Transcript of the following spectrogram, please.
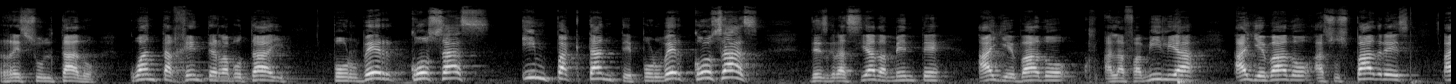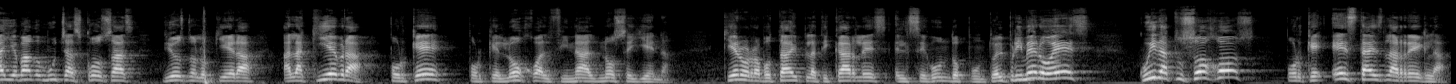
resultado. ¿Cuánta gente, Rabotai, por ver cosas impactantes, por ver cosas, desgraciadamente ha llevado a la familia, ha llevado a sus padres, ha llevado muchas cosas, Dios no lo quiera, a la quiebra. ¿Por qué? Porque el ojo al final no se llena. Quiero, Rabotai, platicarles el segundo punto. El primero es, cuida tus ojos porque esta es la regla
